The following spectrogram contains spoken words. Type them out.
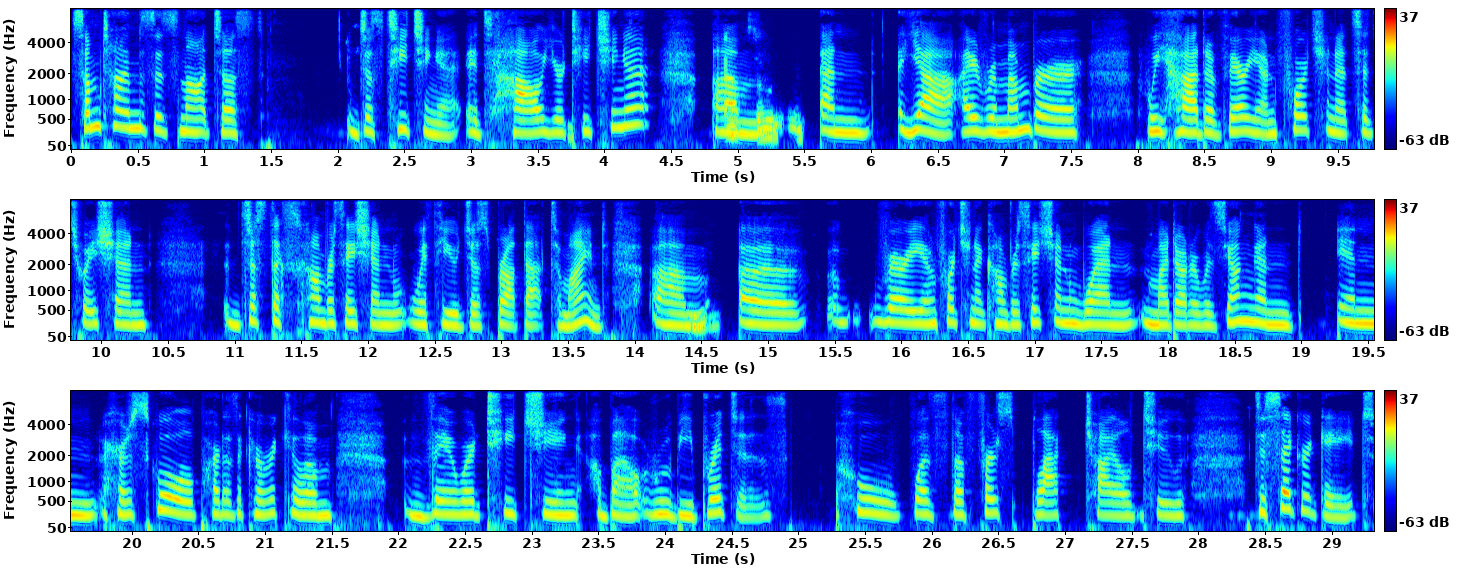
sometimes it's not just just teaching it it's how you're teaching it um, Absolutely. and yeah i remember we had a very unfortunate situation just this conversation with you just brought that to mind. Um, mm-hmm. a, a, very unfortunate conversation when my daughter was young and in her school, part of the curriculum, they were teaching about Ruby Bridges, who was the first black child to desegregate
